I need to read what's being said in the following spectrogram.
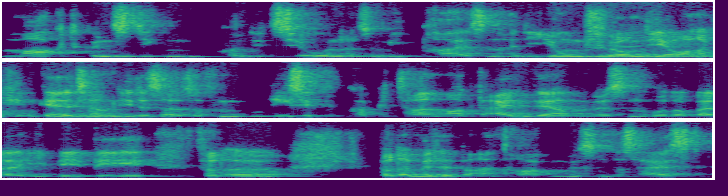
marktgünstigen Konditionen, also Mietpreisen an die jungen Firmen, die ja auch noch kein Geld haben, die das also auf dem Risikokapitalmarkt einwerben müssen oder bei der IBB Förder, Fördermittel beantragen müssen. Das heißt,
